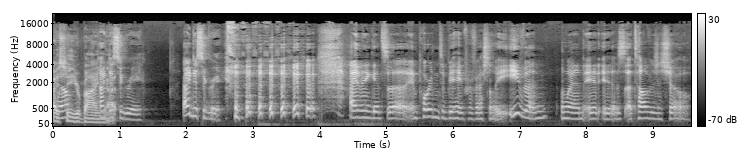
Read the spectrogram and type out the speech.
I Well, see you're buying I that. disagree. I disagree. I think it's uh, important to behave professionally, even when it is a television show.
